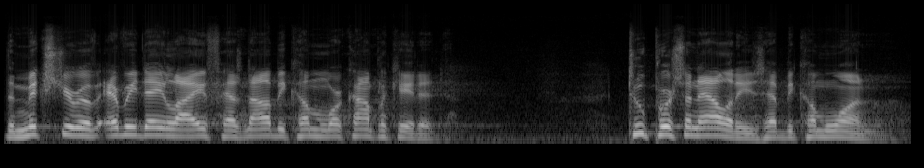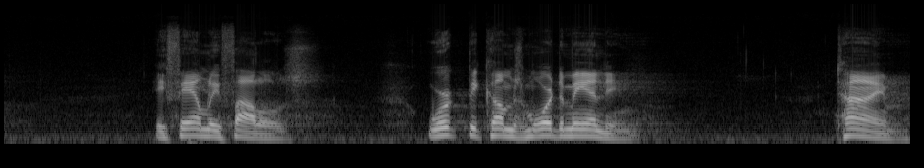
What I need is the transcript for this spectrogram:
The mixture of everyday life has now become more complicated. Two personalities have become one. A family follows. Work becomes more demanding. Time,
